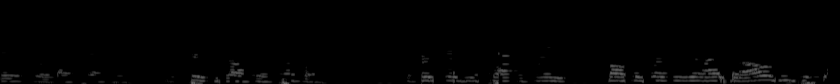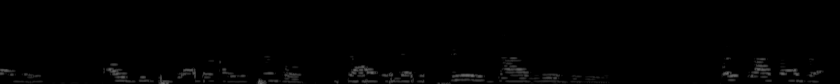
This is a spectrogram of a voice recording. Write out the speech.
The truth is also a temple. The first Corinthians chapter 3, Paul says, Don't you realize that all of you together, all of you together are the temple of God, and that the Spirit of God lives in you. What is God's address?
